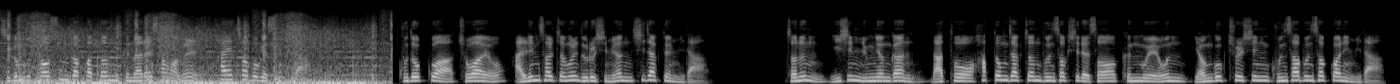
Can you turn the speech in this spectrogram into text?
지금부터 숨가팠던 그날의 상황을 파헤쳐 보겠습니다. 구독과 좋아요, 알림 설정을 누르시면 시작됩니다. 저는 26년간 나토 합동작전 분석실에서 근무해온 영국 출신 군사분석관입니다.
